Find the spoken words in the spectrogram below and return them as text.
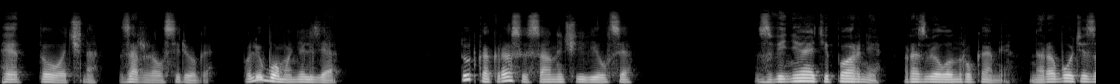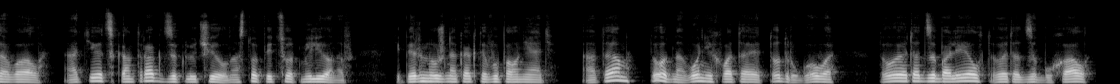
«Это точно», – заржал Серега. «По-любому нельзя». Тут как раз и Саныч явился. «Звеняйте, парни», Развел он руками. «На работе завал. Отец контракт заключил на сто-пятьсот миллионов. Теперь нужно как-то выполнять. А там то одного не хватает, то другого. То этот заболел, то этот забухал».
